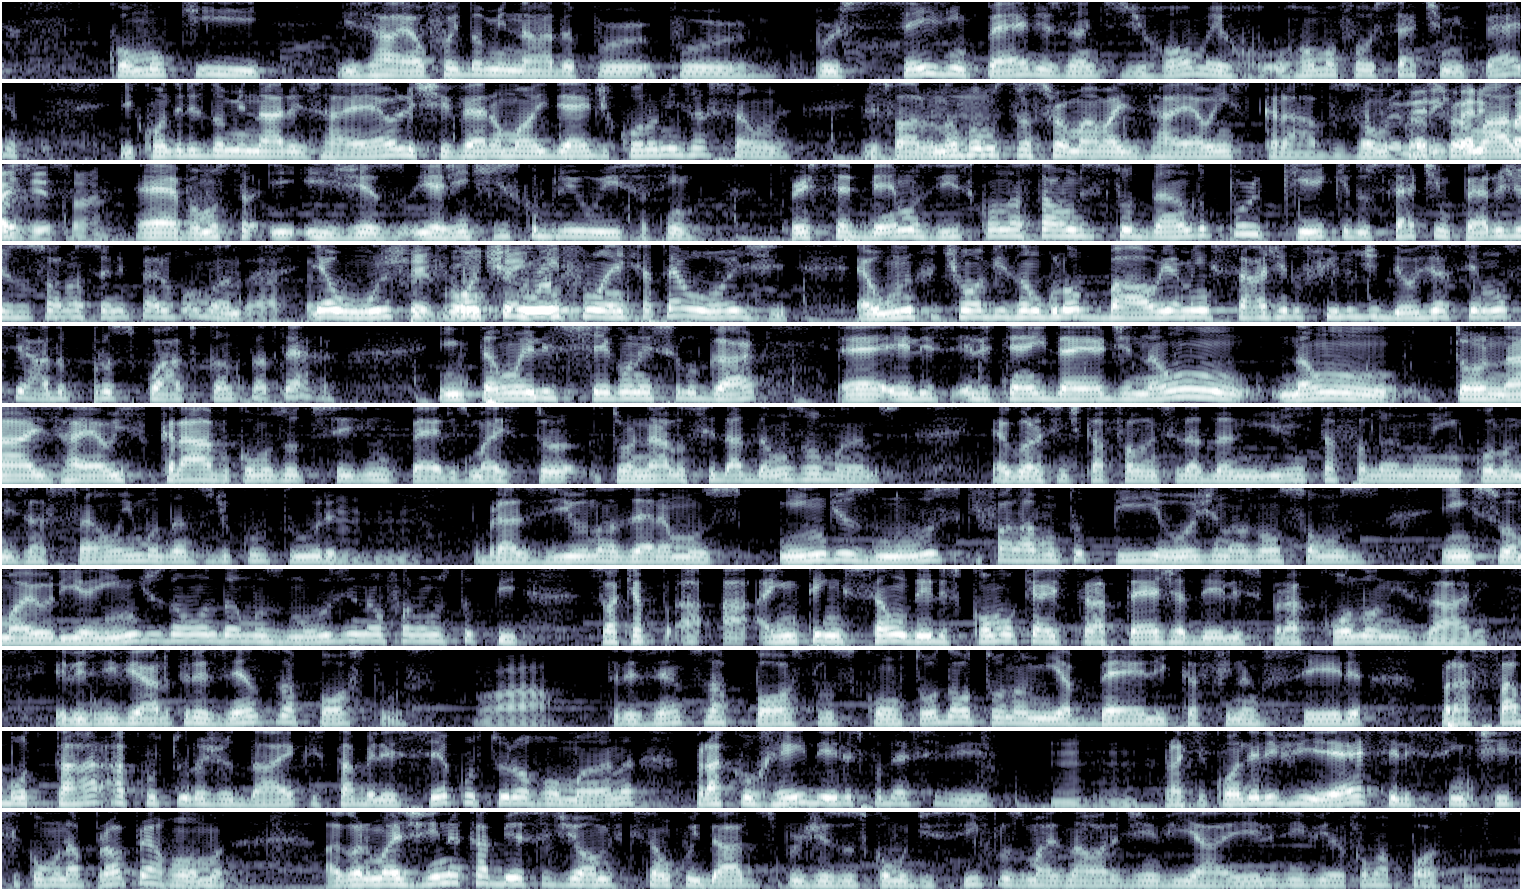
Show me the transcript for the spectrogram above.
como que Israel foi dominada por, por, por seis impérios antes de Roma, e Roma foi o sétimo império. E quando eles dominaram Israel, eles tiveram uma ideia de colonização, né? Eles falaram: não vamos transformar mais Israel em escravos, vamos é transformá-los. Faz isso, né? É, vamos e, e, Jesus, e a gente descobriu isso assim. Percebemos isso quando nós estávamos estudando por que que dos sete impérios Jesus só nasceu no Império Romano. Exato. E é o único Chegou que continua a influência até hoje. É o único que tinha uma visão global e a mensagem do Filho de Deus ia ser anunciada para os quatro cantos da terra. Então eles chegam nesse lugar, é, eles, eles têm a ideia de não, não tornar Israel escravo como os outros seis impérios, mas tor torná-los cidadãos romanos. E agora, se a gente está falando em cidadania, a gente está falando em colonização e mudança de cultura. Uhum. No Brasil, nós éramos índios nus que falavam tupi. Hoje, nós não somos, em sua maioria, índios, não andamos nus e não falamos tupi. Só que a, a, a intenção deles, como que é a estratégia deles para colonizarem? Eles enviaram 300 apóstolos. Uau! 300 apóstolos com toda a autonomia bélica, financeira, para sabotar a cultura judaica, estabelecer a cultura romana, para que o rei deles pudesse vir. Uhum. Para que quando ele viesse, ele se sentisse como na própria Roma. Agora imagine a cabeça de homens que são cuidados por Jesus como discípulos, mas na hora de enviar eles, envia como apóstolos.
